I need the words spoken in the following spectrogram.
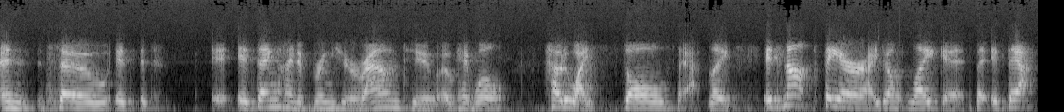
and so it, it's it, it then kind of brings you around to okay, well, how do I solve that? Like, it's not fair. I don't like it, but if that's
